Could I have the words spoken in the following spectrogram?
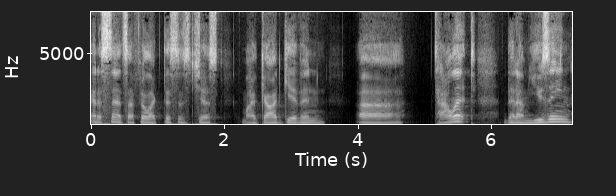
in a sense, I feel like this is just my God given uh, talent that I'm using,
